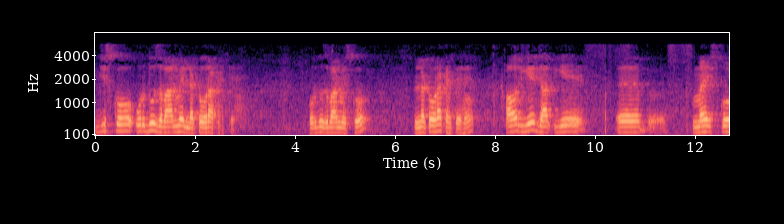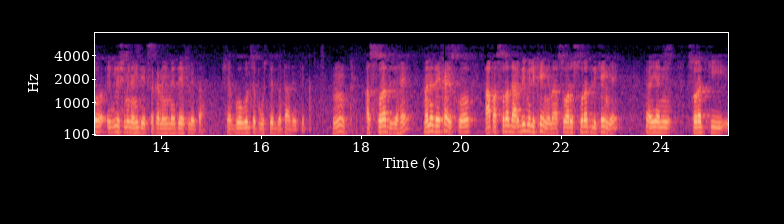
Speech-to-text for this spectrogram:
جس کو اردو زبان میں لٹورا کہتے ہیں۔ اردو زبان میں اس کو لٹورا کہتے ہیں اور یہ یہ میں اس کو انگلش میں نہیں دیکھ سکا، نہیں میں دیکھ لیتا۔ شاید گوگل سے پوچھتے بتا دیتے۔ ہوں اسورد جو ہے، میں نے دیکھا اس کو، آپ اسورد عربی میں لکھیں گے نا، سور سورد لکھیں گے یعنی سورت کی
